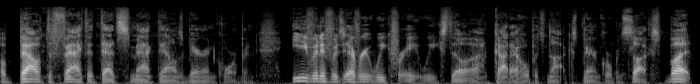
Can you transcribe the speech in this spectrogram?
about the fact that that's SmackDown's Baron Corbin, even if it's every week for eight weeks. They'll uh, God, I hope it's not because Baron Corbin sucks, but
